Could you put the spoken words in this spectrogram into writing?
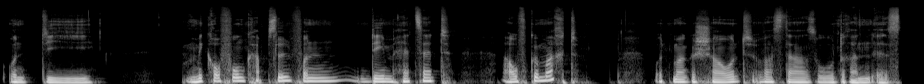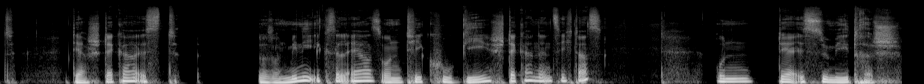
und die Mikrofonkapsel von dem Headset aufgemacht und mal geschaut, was da so dran ist. Der Stecker ist so ein Mini-XLR, so ein TQG-Stecker nennt sich das. Und der ist symmetrisch.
